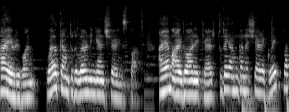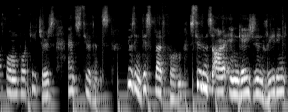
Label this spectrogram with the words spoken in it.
Hi everyone, welcome to the Learning and Sharing Spot. I am Aydoğan Eker. Today I'm going to share a great platform for teachers and students. Using this platform, students are engaged in reading,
